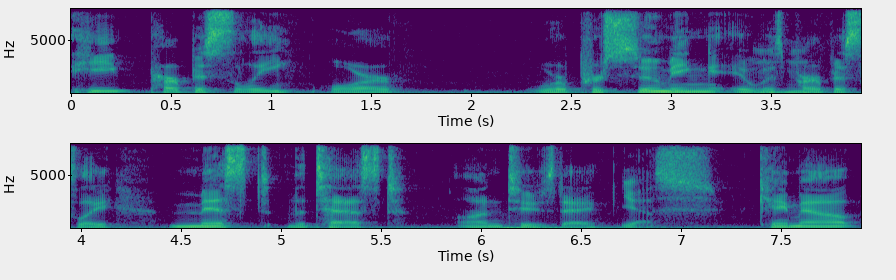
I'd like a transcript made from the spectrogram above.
he purposely, or we're presuming it was Mhm. purposely, missed the test on Tuesday. Yes. Came out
